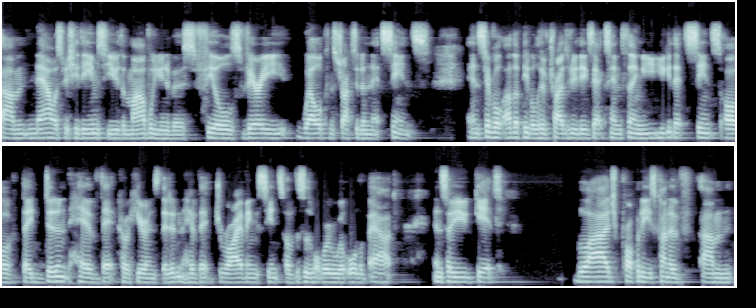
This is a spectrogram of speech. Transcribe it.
um, now, especially the MCU, the Marvel universe feels very well constructed in that sense. And several other people who've tried to do the exact same thing, you, you, get that sense of they didn't have that coherence, they didn't have that driving sense of this is what we were all about. And so you get large properties kind of um,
